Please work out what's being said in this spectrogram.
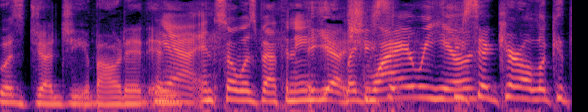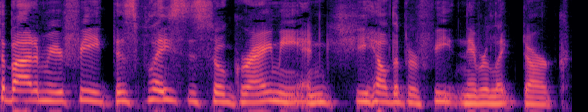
was judgy about it. And yeah, and so was Bethany. yeah. like why said- are we here? She said, "Carol, look at the bottom of your feet. This place is so grimy." And she held up her feet, and they were like dark.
